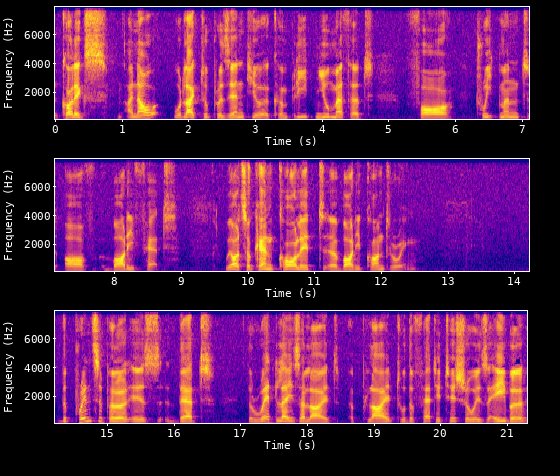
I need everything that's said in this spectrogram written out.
colleagues, I now would like to present you a complete new method for treatment of body fat. We also can call it uh, body contouring. The principle is that the red laser light applied to the fatty tissue is able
